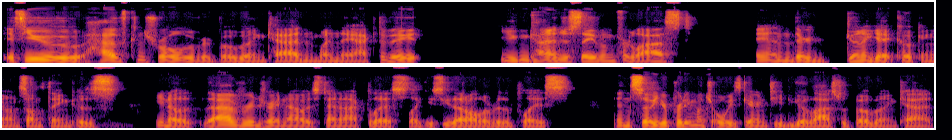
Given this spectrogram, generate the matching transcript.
if you have control over Boba and Cad and when they activate, you can kind of just save them for last, and they're gonna get cooking on something because you know the average right now is 10 act list like you see that all over the place. And so you're pretty much always guaranteed to go last with boba and cad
